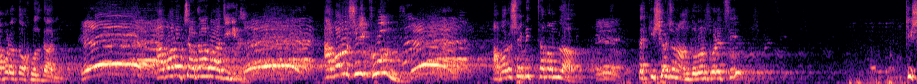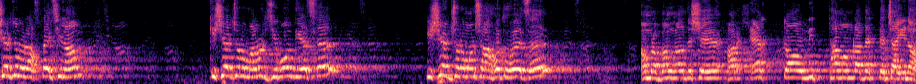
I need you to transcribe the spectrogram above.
আবারও দখলদারি। আবারও চাঁদাবাজি। আবারও সেই খুন। আবারও সেই মিথ্যা মামলা। তা কিসের জন্য আন্দোলন করেছি? কিসের জন্য রাস্তায় ছিলাম? কিসের জন্য মানুষ জীবন দিয়েছে? কিসের জন্য মানুষ আহত হয়েছে? আমরা বাংলাদেশে আর একটাও মিথ্যা মামলা দেখতে চাই না।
